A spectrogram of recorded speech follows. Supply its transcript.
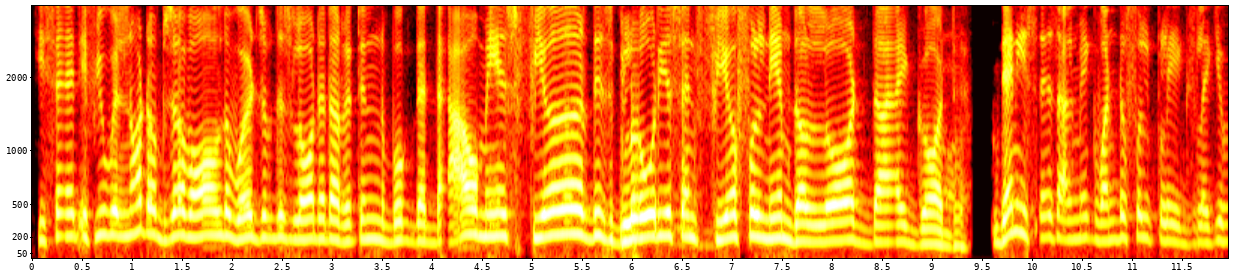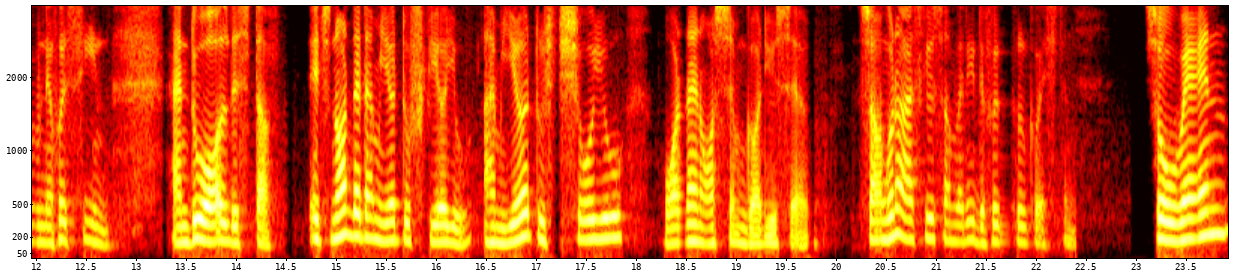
He said, if you will not observe all the words of this law that are written in the book, that thou mayest fear this glorious and fearful name, the Lord thy God. Then he says, I'll make wonderful plagues like you've never seen and do all this stuff. It's not that I'm here to fear you, I'm here to show you what an awesome God you serve. So I'm going to ask you some very difficult questions. So, when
